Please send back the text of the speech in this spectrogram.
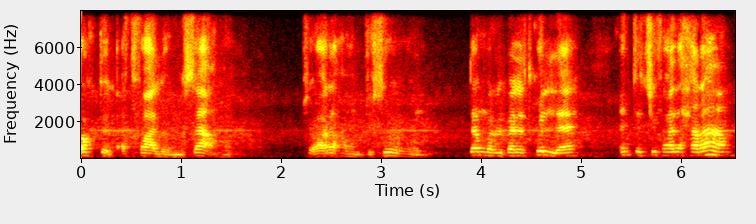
اقتل أطفالهم نسائهم شعراءهم جسورهم. دمر البلد كله. أنت تشوف هذا حرام.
